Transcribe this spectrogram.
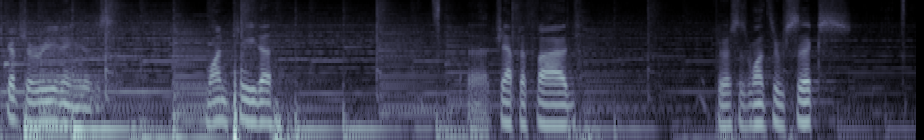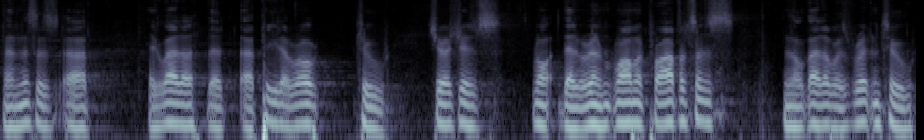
scripture reading is 1 Peter uh, chapter 5, verses 1 through 6. And this is uh, a letter that uh, Peter wrote to churches that were in Roman provinces. And the letter was written to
